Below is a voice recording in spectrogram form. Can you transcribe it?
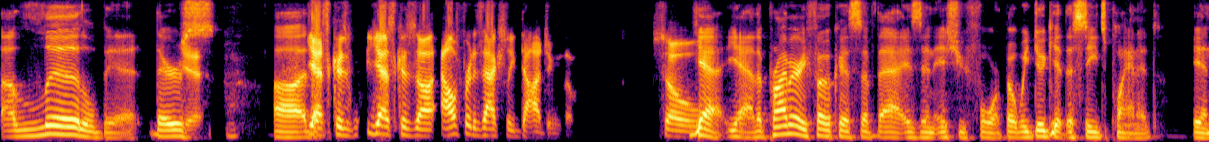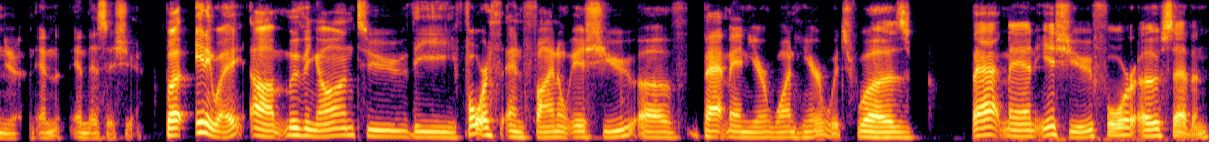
A little bit. There's yeah. Uh, yes, because yes, because uh, Alfred is actually dodging them. So yeah, yeah. The primary focus of that is in issue four, but we do get the seeds planted in yeah. in in this issue. But anyway, um, moving on to the fourth and final issue of Batman Year One here, which was Batman issue 407.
